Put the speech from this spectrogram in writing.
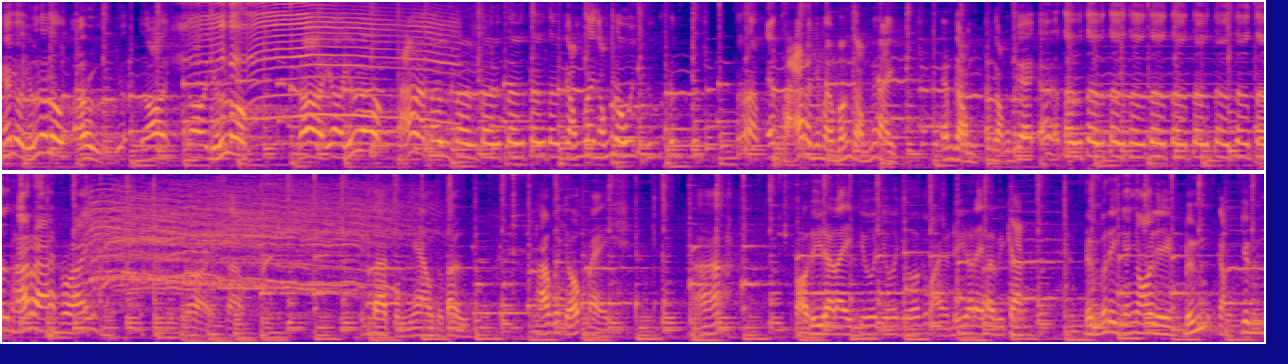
kéo vô giữ nó luôn ừ rồi rồi giữ luôn rồi rồi giữ luôn thả ra từ từ từ từ từ từ gồng lên gồng đuôi đứng đứng đứng tức là em thả ra nhưng mà vẫn gồng cái này em gồng em gồng ok từ từ từ từ từ từ từ từ từ từ thả ra rồi rồi xong chúng ta cùng nhau từ từ tháo cái chốt này đó rồi đi ra đây chưa chưa chưa các bạn đi ra đây hơi bị căng đừng có đi nhỏ nhoi liền đứng cặp chân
